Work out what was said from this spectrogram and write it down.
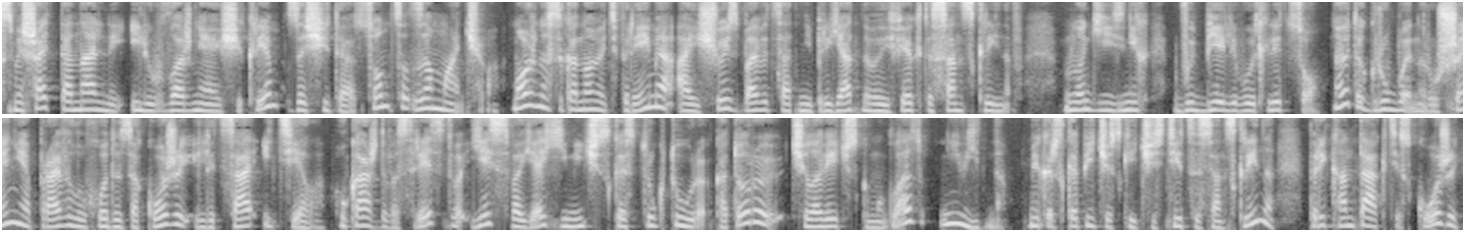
Смешать тональный или увлажняющий крем защиты от солнца заманчиво. Можно сэкономить время, а еще избавиться от неприятного эффекта санскринов. Многие из них выбеливают лицо. Но это грубое нарушение правил ухода за кожей и лица и тела. У каждого средства есть своя химическая структура, которую человеческому глазу не видно. Микроскопические частицы санскрина при контакте с кожей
